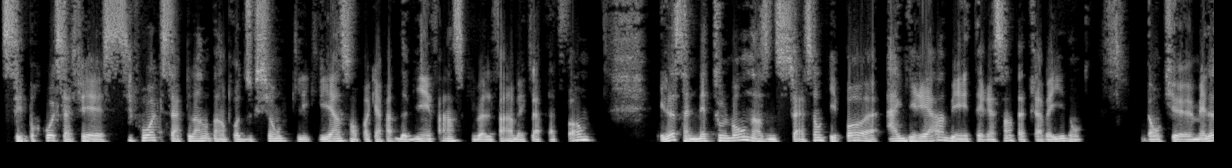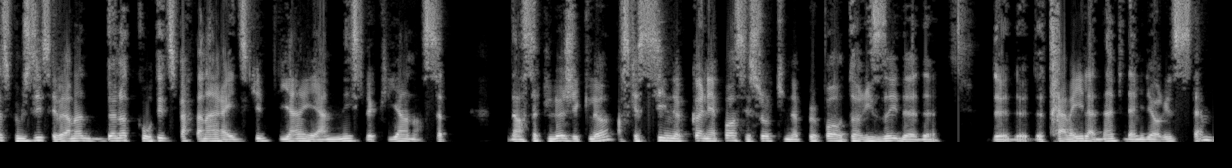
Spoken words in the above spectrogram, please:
c'est pourquoi ça fait six fois que ça plante en production que les clients sont pas capables de bien faire ce qu'ils veulent faire avec la plateforme. Et là, ça met tout le monde dans une situation qui est pas euh, agréable et intéressante à travailler. Donc, donc, euh, mais là, ce que je dis, c'est vraiment de notre côté du partenaire à éduquer le client et amener le client dans cette dans cette logique-là, parce que s'il ne connaît pas, c'est sûr qu'il ne peut pas autoriser de, de, de, de, travailler là-dedans puis d'améliorer le système.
